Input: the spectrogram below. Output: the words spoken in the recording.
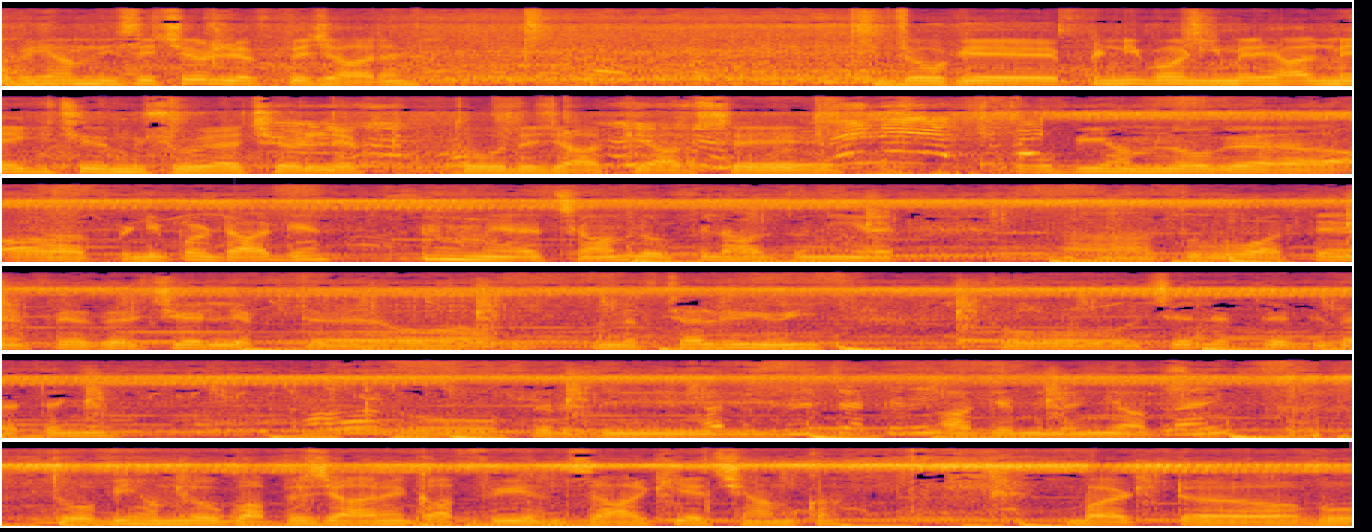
अभी हम नीचे चेयर लिफ्ट पे जा रहे हैं। जो कि पिंडी पॉइंट की मेरे ख्याल में एक ही चीज़ मशहूर है चेयर लिफ्ट तो उधर जाके आपसे तो भी हम लोग पिंडी पॉइंट आ गए शाम लोग फ़िलहाल तो नहीं है। तो वो आते हैं, फिर अगर चेयर लिफ्ट मतलब चल रही हुई तो चेयर लिफ्ट पे भी बैठेंगे। तो फिर भी आगे मिलेंगे आपसे। तो अभी हम लोग वापस जा रहे हैं काफ़ी इंतज़ार किया शाम का। बट वो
